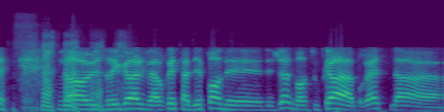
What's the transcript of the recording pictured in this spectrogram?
Non, je mais après, ça dépend des, jeunes. Mais en tout cas, à Brest, là,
